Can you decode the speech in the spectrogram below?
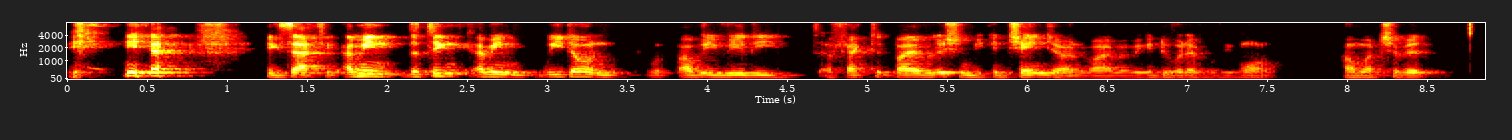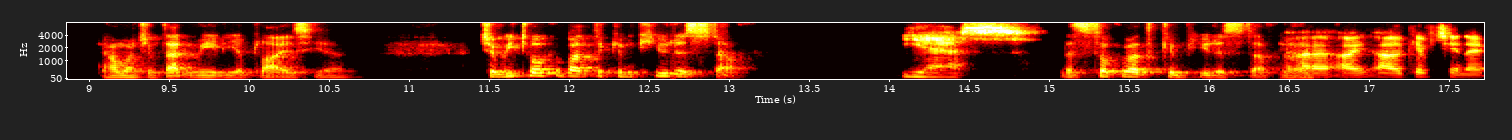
yeah, exactly. I mean, the thing, I mean, we don't, are we really affected by evolution? We can change our environment, we can do whatever we want. How much of it, how much of that really applies here? Should we talk about the computer stuff? Yes. Let's talk about the computer stuff now. Uh, I, I'll give it to you now.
